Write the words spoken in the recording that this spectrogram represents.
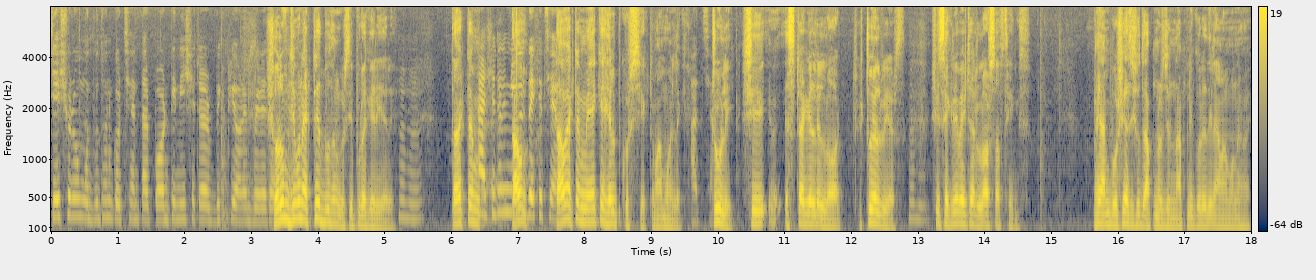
যে শোরুম উদ্বোধন করছেন তারপর দিনই সেটার বিক্রি অনেক বেড়ে যাচ্ছে। শোরুম জীবন একটাই উদ্বোধন করছি পুরো ক্যারিয়ারে তাও একটা হ্যাঁ, তাও। তাও একটা মেয়েকে হেল্প করছি একটা মা- মহিলাকে। Truly she struggled a lot twelve years she sacrificed lots of things ভাই আমি বসে আছি শুধু আপনার জন্য। আপনি করে দিলে আমার মনে হয়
